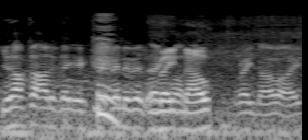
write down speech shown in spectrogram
You'll have to add it like a clip in of it. Like, right what- now. Right now, I.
